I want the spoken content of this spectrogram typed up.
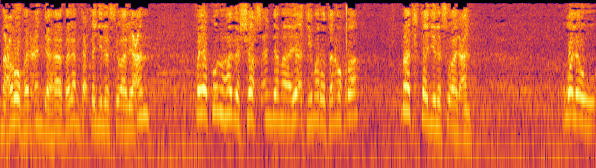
معروفا عندها فلم تحتاج إلى السؤال عنه فيكون هذا الشخص عندما يأتي مرة أخرى ما تحتاج إلى السؤال عنه. ولو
